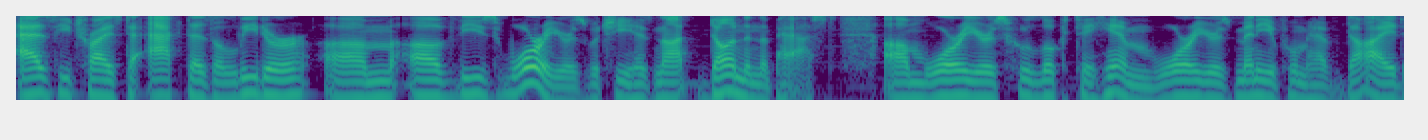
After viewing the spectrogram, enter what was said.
as he tries to act as a leader um, of these warriors, which he has not done in the past. Um, warriors who look to him, warriors many of whom have died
